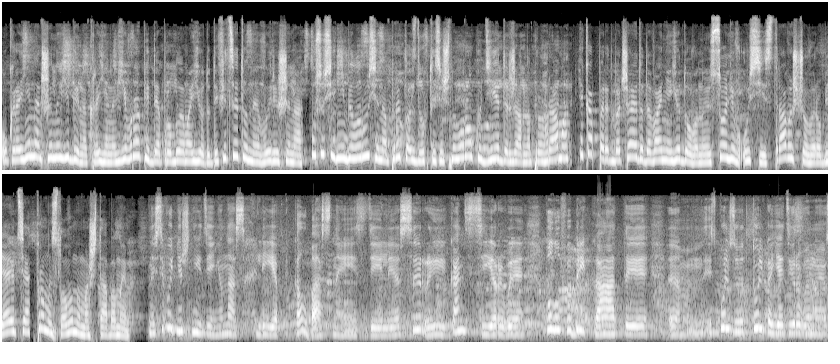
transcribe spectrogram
Україна чи не єдина країна в Європі, де проблема йододефіциту не вирішена. У сусідній Білорусі, наприклад, з 2000 року діє державна програма, яка передбачає додавання йодованої солі в усі страви, що виробляються промисловими масштабами. На сегодняшний день у нас хлеб, колбасные изделия, сыры, консервы, полуфабрикаты эм, используют только йодированную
